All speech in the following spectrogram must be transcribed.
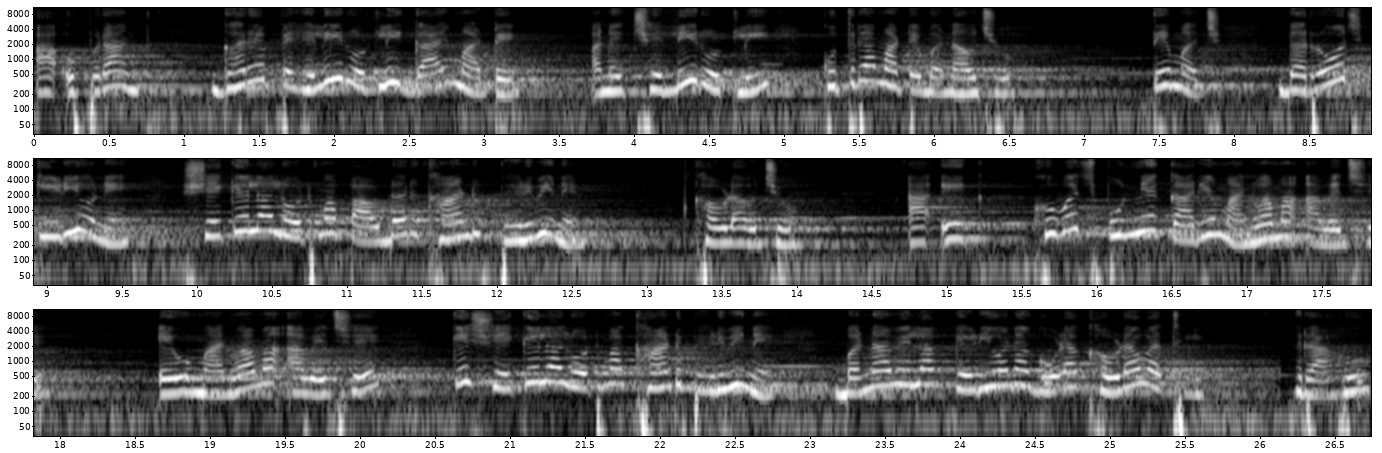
આ ઉપરાંત, ઘરે પહેલી રોટલી ગાય માટે અને છેલ્લી રોટલી કૂતરા માટે બનાવજો. તેમજ દરરોજ કીડીઓને શેકેલા લોટમાં પાવડર ખાંડ ભેળવીને ખવડાવજો. આ એક ખૂબ જ પુણ્ય કાર્ય માનવામાં આવે છે. એવું માનવામાં આવે છે કે શેકેલા લોટમાં ખાંડ ભેળવીને બનાવેલા કેળીઓના ગોળા ખવડાવવાથી રાહુ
